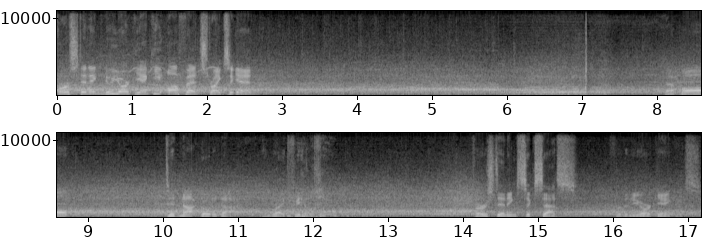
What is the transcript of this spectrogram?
First inning, New York Yankee offense strikes again. That ball did not go to die in right field. First inning success for the New York Yankees.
